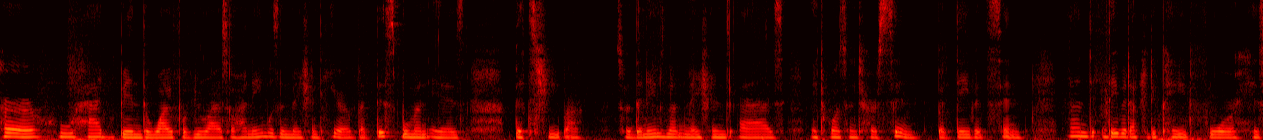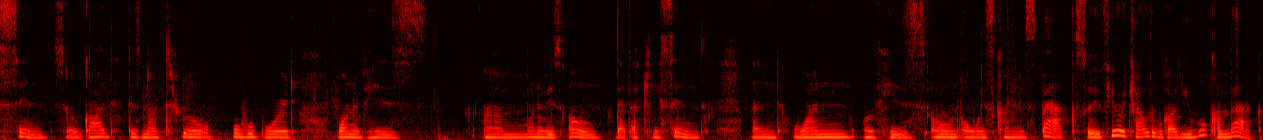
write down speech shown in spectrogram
her who had been the wife of Uriah. So her name wasn't mentioned here, but this woman is Bathsheba. So the name's not mentioned as it wasn't her sin, but David's sin. And David actually paid for his sin. So God does not throw overboard one of his um, one of his own that actually sinned. And one of his own always comes back. So if you're a child of God, you will come back.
